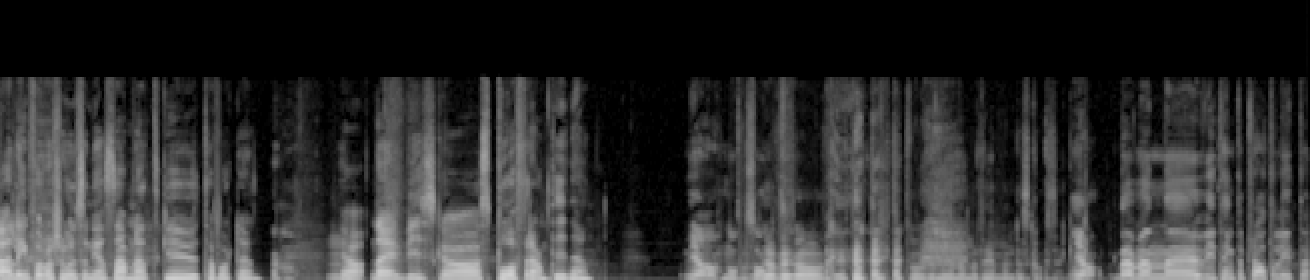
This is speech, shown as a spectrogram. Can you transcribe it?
All information som ni har samlat, gud ta bort den. Mm. Ja, nej, vi ska spå framtiden. Ja, något sånt. Jag vet, jag vet inte riktigt vad du menar med det, men det ska vi säkert. Ja, nej men eh, vi tänkte prata lite,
